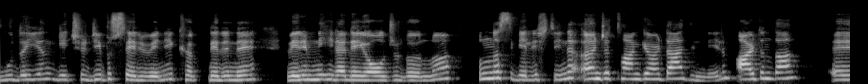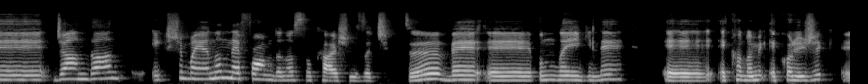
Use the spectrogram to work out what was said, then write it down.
buğdayın geçirdiği bu serüveni, köklerini, verimli hilale yolculuğunu, bunun nasıl geliştiğini önce Tangör'den dinleyelim. Ardından e, Can'dan ekşi mayanın ne formda nasıl karşımıza çıktığı ve e, bununla ilgili e, ekonomik, ekolojik e,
